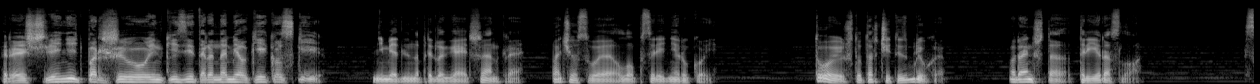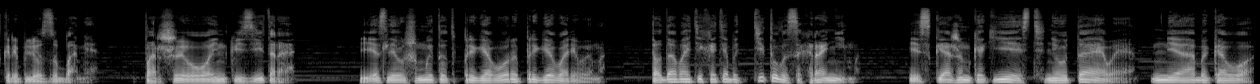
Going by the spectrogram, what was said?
«Расчленить паршивого инквизитора на мелкие куски», немедленно предлагает Шанкра, почесывая лоб средней рукой. той, что торчит из брюха. Раньше-то три росло. Скреплю зубами. Паршивого инквизитора? Если уж мы тут приговоры приговариваем, то давайте хотя бы титулы сохраним. И скажем как есть, не утаивая, не абы кого,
